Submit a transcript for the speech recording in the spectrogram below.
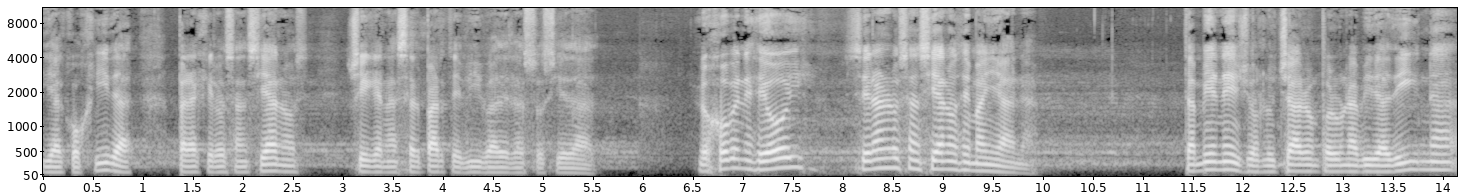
y acogida para que los ancianos lleguen a ser parte viva de la sociedad. Los jóvenes de hoy serán los ancianos de mañana. También ellos lucharon por una vida digna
